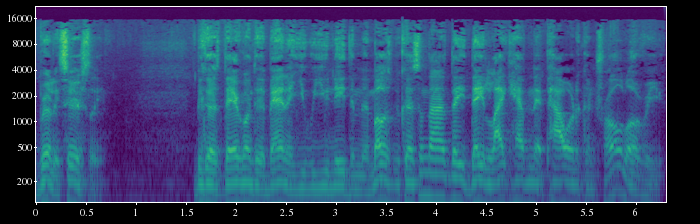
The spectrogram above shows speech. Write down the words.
Really, seriously. Because they're going to abandon you when you need them the most because sometimes they, they like having that power to control over you.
